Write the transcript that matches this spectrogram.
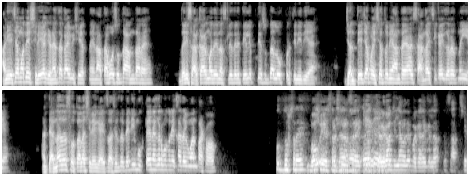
आणि याच्यामध्ये श्रेय घेण्याचा काही विषय येत नाही. नाताभाऊ सुद्धा आमदार आहे. जरी सरकारमध्ये नसले तरी ते ते सुद्धा लोकप्रतिनिधी आहे. जनतेच्या पैशातून हे आणता या सांगायची काही गरज नाही आहे आणि त्यांना जर स्वतःला श्रेय घ्यायचं असेल तर त्यांनी मुक्ताईनगरमधून एखादं विमान पाठवावं. खूप दुसरा एक प्रश्न असा आहे की जळगाव जिल्ह्यामध्ये बघायला गेलं तर सातशे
